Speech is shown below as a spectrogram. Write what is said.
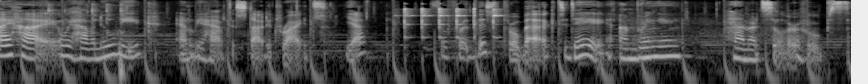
Hi, hi, we have a new week and we have to start it right, yeah? So, for this throwback, today I'm bringing hammered silver hoops.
